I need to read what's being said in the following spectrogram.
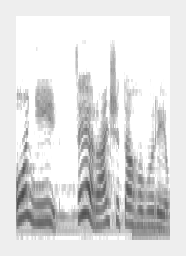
О, ні, це я раніше так говорив.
